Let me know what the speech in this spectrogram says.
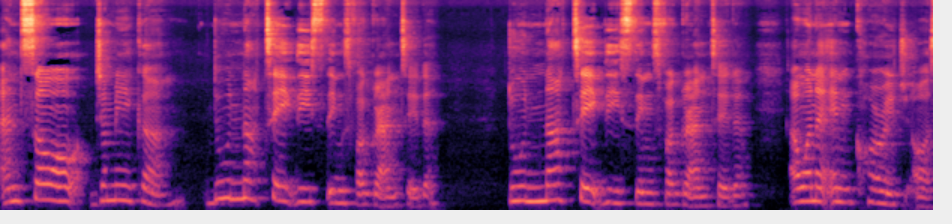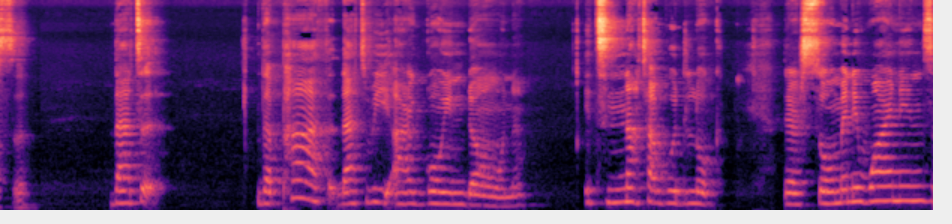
And so, Jamaica, do not take these things for granted. Do not take these things for granted. I want to encourage us that the path that we are going down, it's not a good look. There's so many warnings,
